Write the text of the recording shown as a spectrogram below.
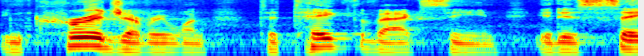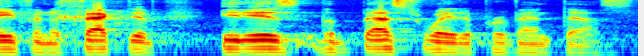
encourage everyone to take the vaccine. It is safe and effective. It is the best way to prevent deaths.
